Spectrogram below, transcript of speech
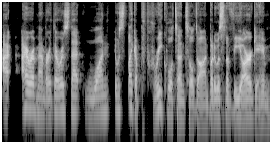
I I remember there was that one. It was like a prequel to Until Dawn, but it was the VR game,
